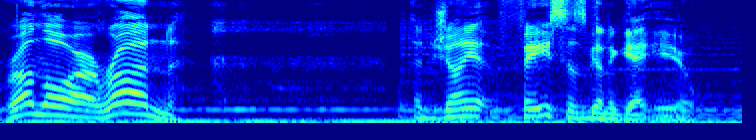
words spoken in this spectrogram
Run, Laura, run! A giant face is gonna get you.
